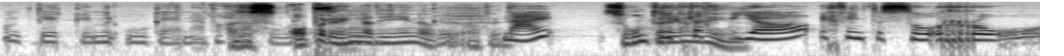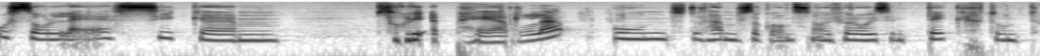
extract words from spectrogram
Und dort gehen wir auch gerne einfach Also das Oberengadin? Oder, oder? Nein. Das Unterengadin? Ja, ich finde das so roh, so lässig. Ähm, so ein eine Perle und das haben wir so ganz neu für uns entdeckt und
